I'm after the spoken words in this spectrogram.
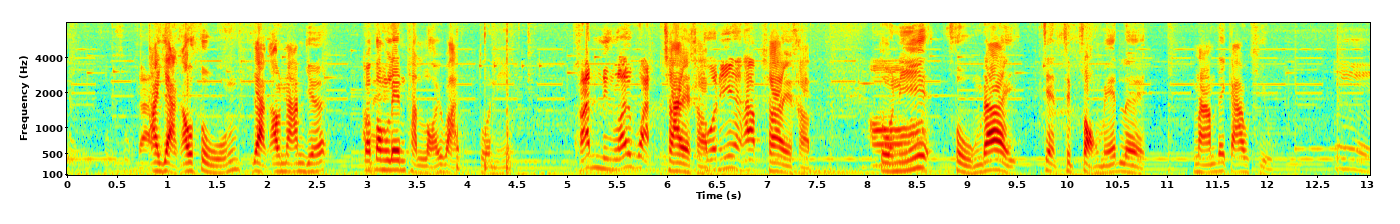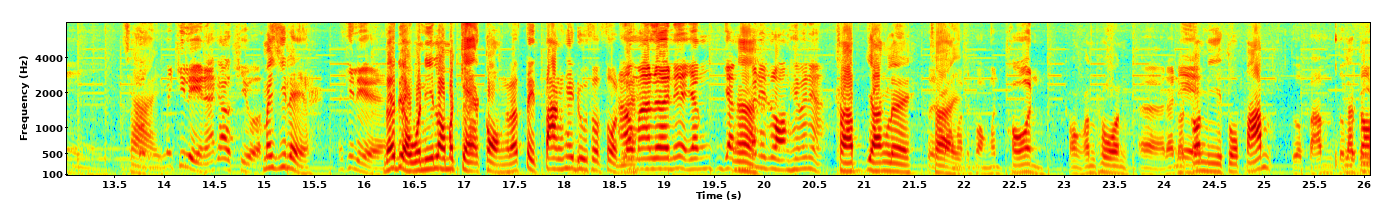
สูงสูงสูงได้อะอยากเอาสูง อยากเอาน้ำเยอะ ก็ต้องเล่นพันร้อยวัตต์ตัวนี้ พันหนึ่งร้อยวัตต์ใช่ครับ ตัวนี้นะครับใช่ครับ อ๋อตัวนี้สูงได้ 72 เมตรเลย น้ำได้ 9 คิว อืมใช่ ไม่ขี้เหร่นะ9คิวอะไม่ขี้เหร่ไม่ขี้เหร่แล้วเดี๋ยววันนี้เรามาแกะกล่องแล้วติดตั้งให้ดูสดๆเลเอาย มาเลยเนี่ยยังยังอะ ไม่ได้ลองใช่ไหมเนี่ยครับยังเลยเปิดใช่กล่องมาเป็นกล่องคอนโทรล กล่องคอนโทรลเออแล้วแล้วนี่ก็มีตัวปั๊ม ตัวปั๊มตัวแล้วปก็ฏิ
